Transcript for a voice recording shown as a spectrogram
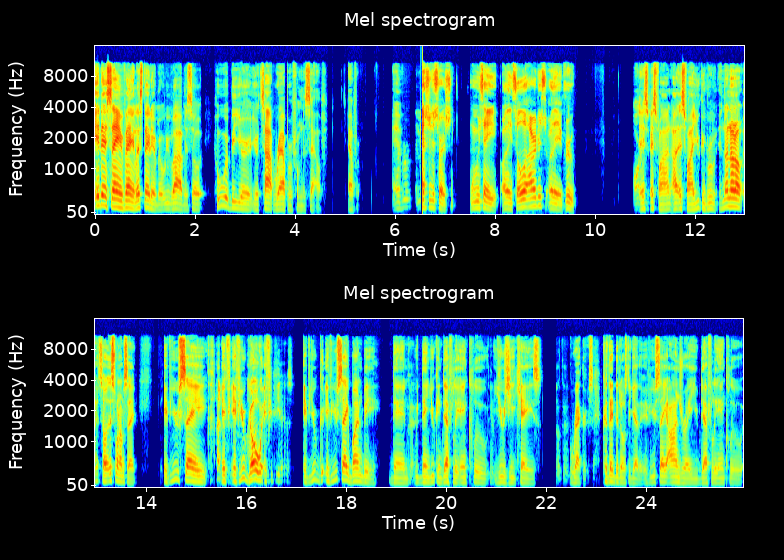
in that same vein, let's stay there, man. We vibing. So, who would be your your top rapper from the South ever? Ever? Let me ask you this first. When we say, are they solo artists or are they a group? It's it's fine. It's fine. You can group. No, no, no. So this is what I'm saying. If you say if if you go if if you if you say Bun B, then Okay. we, then you can definitely include UGK's Okay. records because they did those together. If you say Andre, you definitely include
